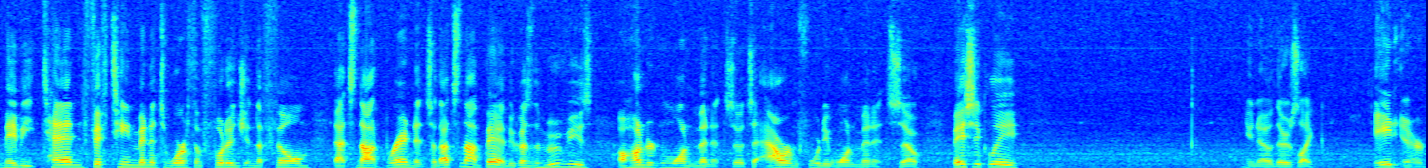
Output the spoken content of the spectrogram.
maybe 10, 15 minutes worth of footage in the film that's not Brandon. So that's not bad because the movie's 101 minutes. So it's an hour and 41 minutes. So basically, you know, there's like 8 or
